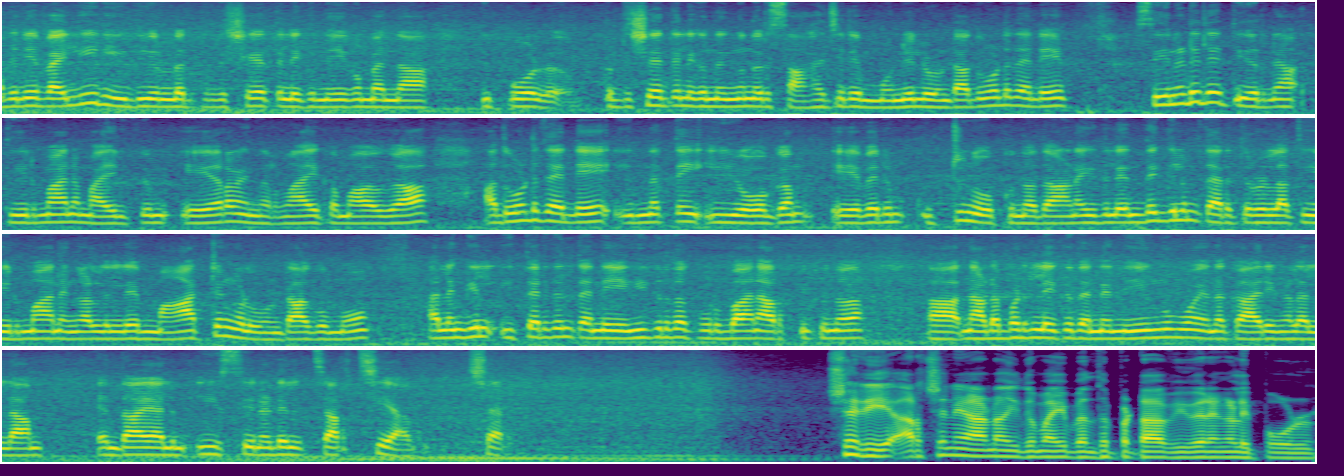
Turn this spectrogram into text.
അതിനെ വലിയ രീതിയിലുള്ള പ്രതിഷേധത്തിലേക്ക് നീങ്ങുമെന്ന ഇപ്പോൾ പ്രതിഷേധത്തിലേക്ക് നീങ്ങുന്ന ഒരു സാഹചര്യം മുന്നിലുണ്ട്. അതുകൊണ്ട് തന്നെ സിനഡിലെ തീർന തീരുമാനമായിരിക്കും ഏറെ നിർണായകമാവുക. അതുകൊണ്ട് തന്നെ ഇന്നത്തെ ഈ യോഗം ഏവരും ഉറ്റുനോക്കുന്നതാണ്. ഇതിൽ എന്തെങ്കിലും തരത്തിലുള്ള തീരുമാനങ്ങളിലെ മാറ്റങ്ങൾ ഉണ്ടാകുമോ? അല്ലെങ്കിൽ ഇത്തരത്തിൽ തന്നെ ഏകീകൃത കുർബാന അർപ്പിക്കുന്ന നടപടിയിലേക്ക് തന്നെ നീങ്ങുമോ എന്ന കാര്യങ്ങളെല്ലാം എന്തായാലും ഈ സിനഡിൽ ചർച്ചയാകും. ശരി. ശരി അർച്ചനയാണ് ഇതുമായി ബന്ധപ്പെട്ട വിവരങ്ങൾ ഇപ്പോൾ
